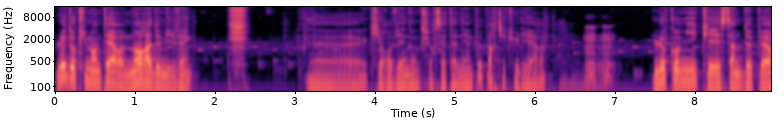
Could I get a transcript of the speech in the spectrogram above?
Le documentaire Mort à 2020. Euh, qui revient donc sur cette année un peu particulière. Mm. Le comique et stand-upper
